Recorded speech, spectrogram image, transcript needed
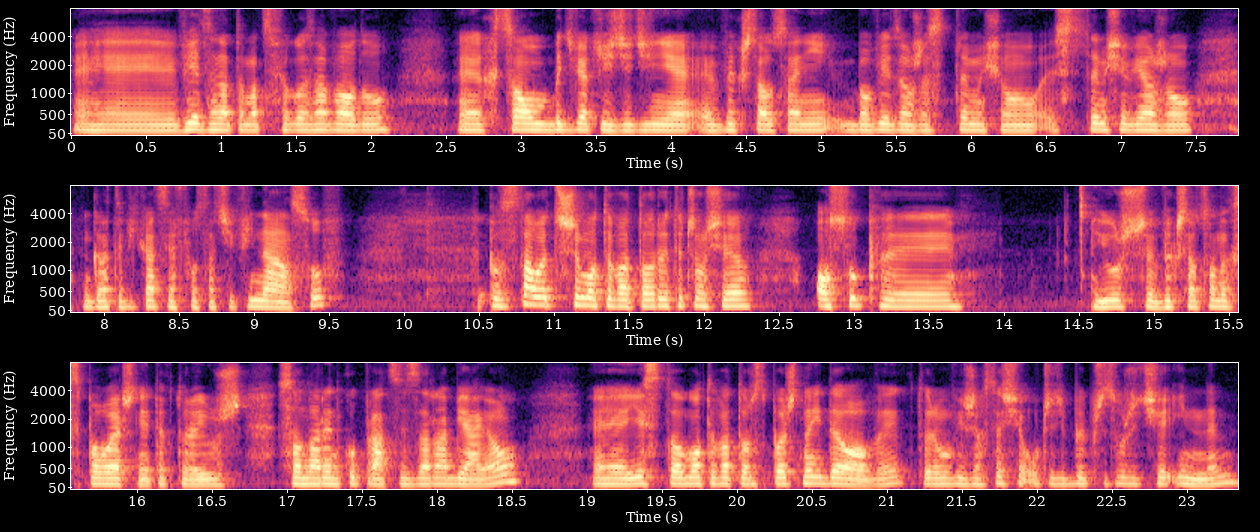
e, wiedzę na temat swojego zawodu. E, Chcą być w jakiejś dziedzinie wykształceni, bo wiedzą, że z tym się, z tym się wiążą gratyfikacja w postaci finansów. Pozostałe trzy motywatory tyczą się osób już wykształconych społecznie, te, które już są na rynku pracy, zarabiają. Y, Jest to motywator społeczno-ideowy, który mówi, że chce się uczyć, by przysłużyć się innym.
